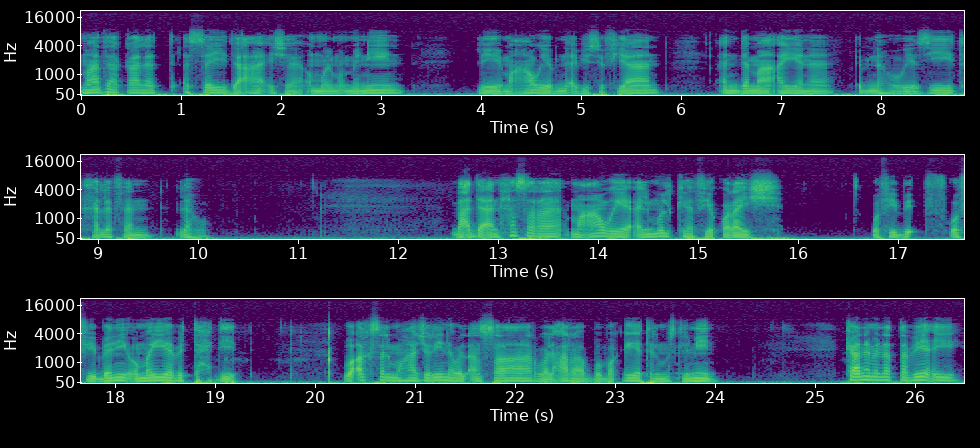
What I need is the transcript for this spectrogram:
ماذا قالت السيدة عائشة أم المؤمنين لمعاوية بن أبي سفيان عندما عين ابنه يزيد خلفا له؟ بعد أن حصر معاوية الملك في قريش وفي, وفي بني أمية بالتحديد وأقصى المهاجرين والأنصار والعرب وبقية المسلمين كان من الطبيعي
